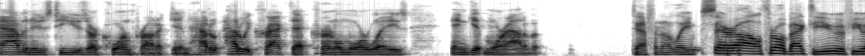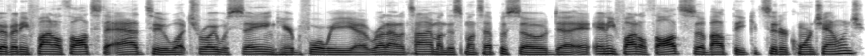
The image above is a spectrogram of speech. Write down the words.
avenues to use our corn product in. How do how do we crack that kernel more ways and get more out of it Definitely. Sarah, I'll throw it back to you if you have any final thoughts to add to what Troy was saying here before we uh, run out of time on this month's episode. Uh, any final thoughts about the Consider Corn Challenge?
